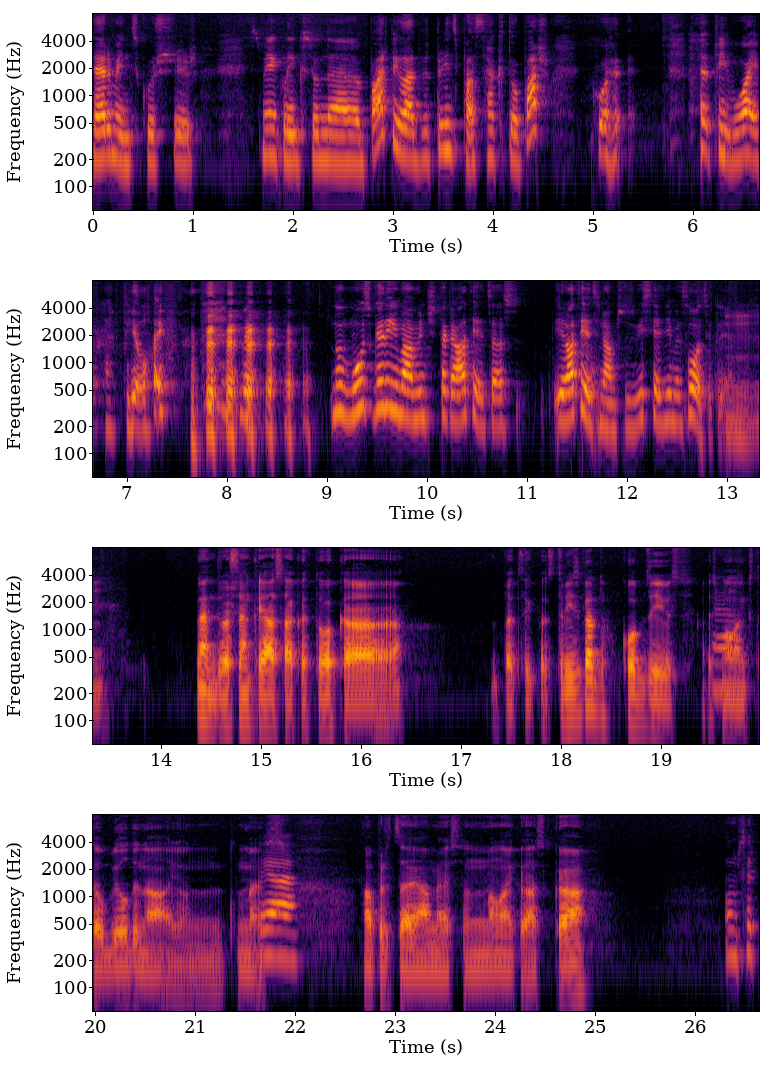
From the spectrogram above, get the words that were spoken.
termins, kurš ir smieklīgs un pārpīlēts, bet principā saka to pašu, ko happy wife, happy life. Bet, nu, mūsu gadījumā viņš attiecās, ir attiecināms uz visiem ģimenes locekļiem. Mm. Nē, droši vien, ka jāsāk ar to, ka pēc cik pēc trīs gadu kopdzīves es, Jā. man liekas, tev bildināju, mēs Jā. apprecējāmies, un man liekas, ka... Mums ir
